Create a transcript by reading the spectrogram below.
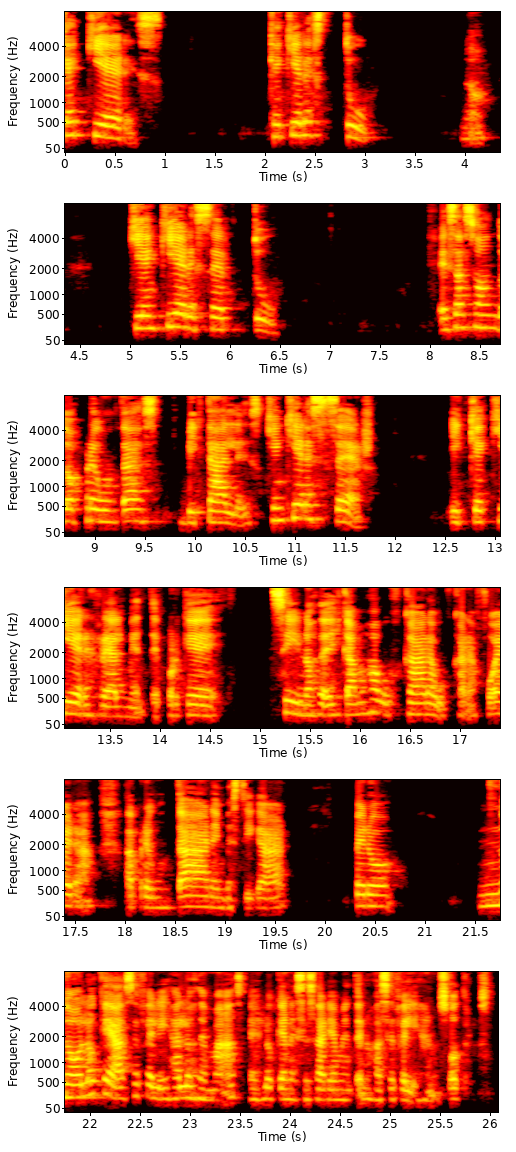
¿qué quieres? ¿Qué quieres tú? ¿No? ¿Quién quieres ser tú? Esas son dos preguntas vitales. ¿Quién quieres ser? ¿Y qué quieres realmente? Porque sí, nos dedicamos a buscar, a buscar afuera, a preguntar, a investigar, pero no lo que hace feliz a los demás es lo que necesariamente nos hace feliz a nosotros.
